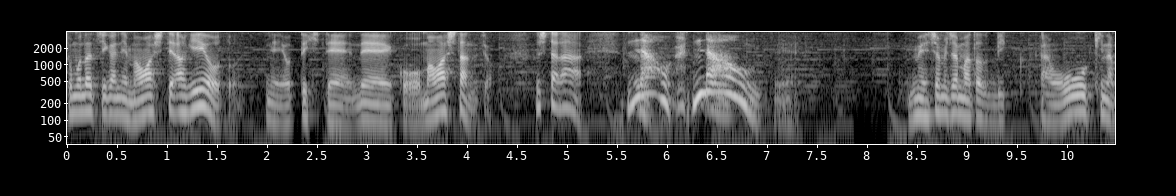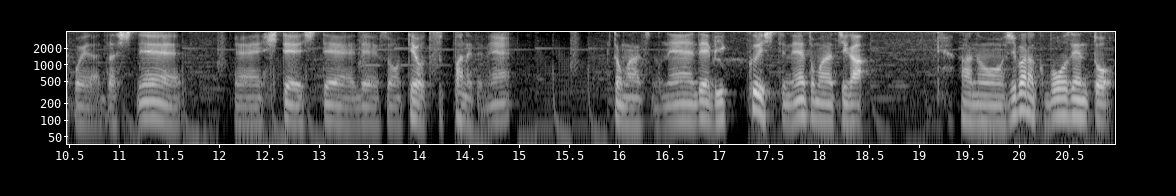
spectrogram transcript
友達がね回してあげようと、ね、寄ってきてでこう回したんですよ。そしたら「No! No!」って、ね、めちゃめちゃまたビッあ大きな声出してえー、否定してでその手を突っぱねてね。友達のね。でびっくりしてね友達が。あのしばらく呆然と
